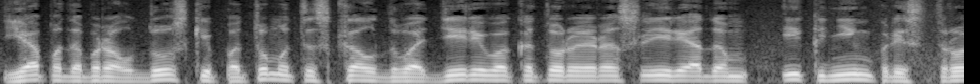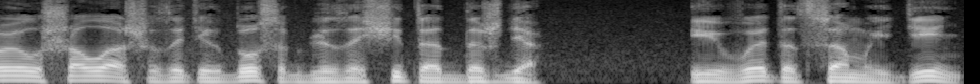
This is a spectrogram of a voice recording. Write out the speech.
я подобрал доски, потом отыскал два дерева, которые росли рядом, и к ним пристроил шалаш из этих досок для защиты от дождя. И в этот самый день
